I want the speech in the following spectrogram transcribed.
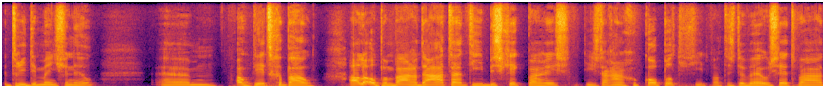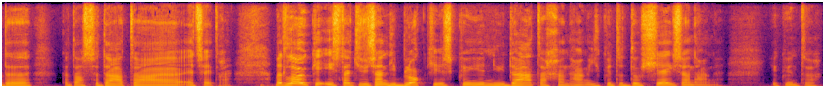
driedimensioneel. Um, ook dit gebouw. Alle openbare data die beschikbaar is, die is daaraan gekoppeld. Je ziet wat is de WOZ-waarde, kadasterdata, et cetera. Maar het leuke is dat je dus aan die blokjes kun je nu data gaan hangen. Je kunt er dossiers aan hangen. Je kunt er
